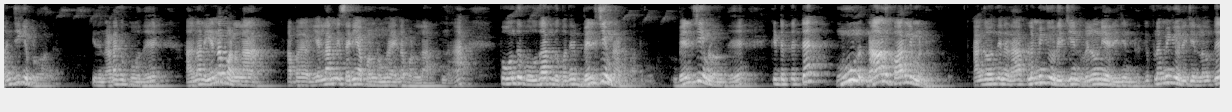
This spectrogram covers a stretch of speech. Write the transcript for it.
வஞ்சிக்கப்படுவாங்க. இது நடக்க போகுது அதனால் என்ன பண்ணலாம்? அப்போ எல்லாமே சரியாக பண்ணணும்னா என்ன பண்ணலாம் அப்படின்னா இப்போ வந்து இப்போ உதாரணத்துக்கு பார்த்தீங்கன்னா பெல்ஜியம் நாட்டை பார்த்துக்கோங்க. பெல்ஜியமில் வந்து கிட்டத்தட்ட மூணு நாலு பார்லிமெண்ட் அங்கே வந்து என்னன்னா ஃப்ளமிங்கோ ரீஜியன் வெலோனியா ரீஜன் இருக்கு. ஃப்ளமிங்கோ ரீஜனில் வந்து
